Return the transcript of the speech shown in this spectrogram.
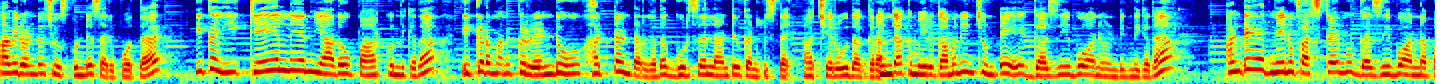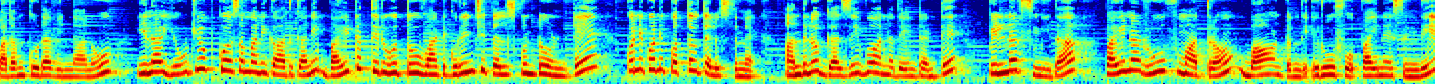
అవి రెండు చూసుకుంటే సరిపోతాయి. ఇక ఈ కేఎల్ఎన్ యాదవ్ పార్క్ ఉంది కదా ఇక్కడ మనకు రెండు హట్ అంటారు కదా గుడిసెల్ లాంటివి కనిపిస్తాయి ఆ చెరువు దగ్గర. ఇందాక మీరు గమనించుంటే గజీబో అని ఉండింది కదా. అంటే నేను ఫస్ట్ టైం గజీబో అన్న పదం కూడా విన్నాను. ఇలా యూట్యూబ్ కోసం అని కాదు కానీ బయట తిరుగుతూ వాటి గురించి తెలుసుకుంటూ ఉంటే కొన్ని కొన్ని కొత్తవి తెలుస్తున్నాయి. అందులో గజీబో అన్నది ఏంటంటే పిల్లర్స్ మీద పైన రూఫ్ మాత్రం బాగుంటుంది రూఫ్ పైన వేసింది.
